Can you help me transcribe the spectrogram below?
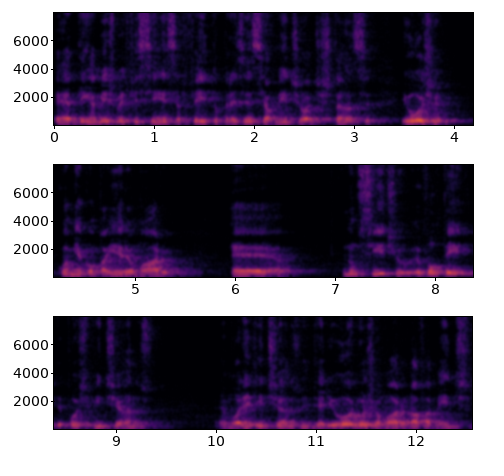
é, tem a mesma eficiência feito presencialmente ou à distância. E hoje, com a minha companheira, eu moro é, num sítio, eu voltei depois de 20 anos, eu morei 20 anos no interior, hoje eu moro novamente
